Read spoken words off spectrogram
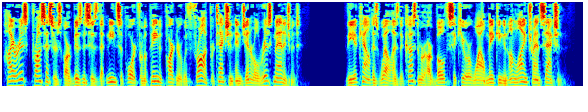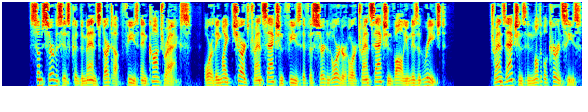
High risk processors are businesses that need support from a payment partner with fraud protection and general risk management. The account as well as the customer are both secure while making an online transaction. Some services could demand startup fees and contracts, or they might charge transaction fees if a certain order or transaction volume isn't reached. Transactions in multiple currencies.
